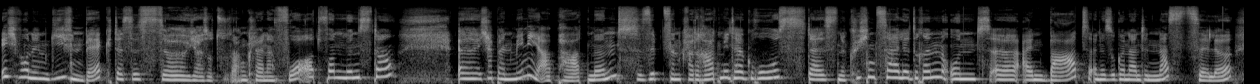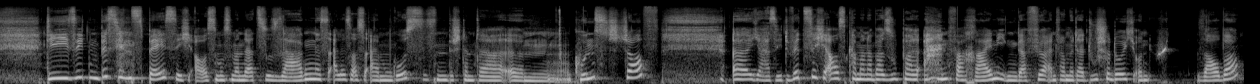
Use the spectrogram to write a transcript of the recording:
Ich wohne in Gievenbeck. Das ist äh, ja sozusagen ein kleiner Vorort von Münster. Äh, ich habe ein Mini-Apartment, 17 Quadratmeter groß. Da ist eine Küchenzeile drin und äh, ein Bad, eine sogenannte Nasszelle. Die sieht ein bisschen spacig aus, muss man dazu sagen. Ist alles aus einem Guss. Ist ein bestimmter ähm, Kunststoff. Ja, sieht witzig aus kann man aber super einfach reinigen. Dafür einfach mit der Dusche durch und sauber.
